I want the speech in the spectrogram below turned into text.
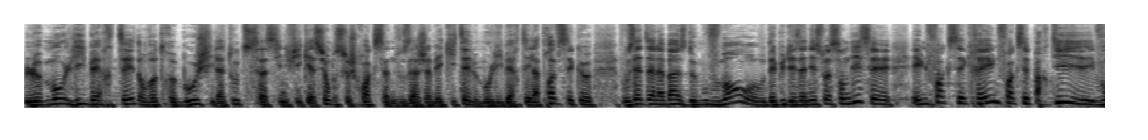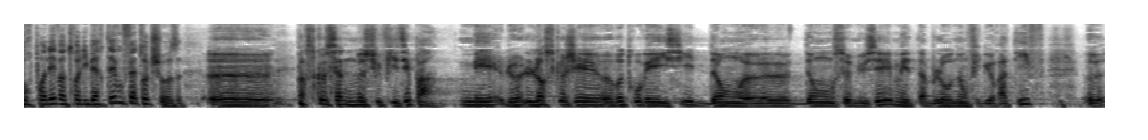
Le mot liberté dans votre bouche, il a toute sa signification parce que je crois que ça ne vous a jamais quitté le mot liberté. La preuve, c'est que vous êtes à la base de mouvements au début des années 70 et, et une fois que c'est créé, une fois que c'est parti, vous reprenez votre liberté, vous faites autre chose. Euh, parce que ça ne me suffisait pas. Mais le, lorsque j'ai retrouvé ici dans euh, dans ce musée mes tableaux non figuratifs, euh,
